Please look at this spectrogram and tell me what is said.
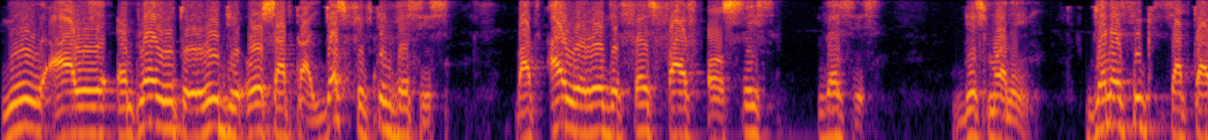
You, I will employ you to read the whole chapter, just 15 verses. But I will read the first five or six verses this morning. Genesis chapter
